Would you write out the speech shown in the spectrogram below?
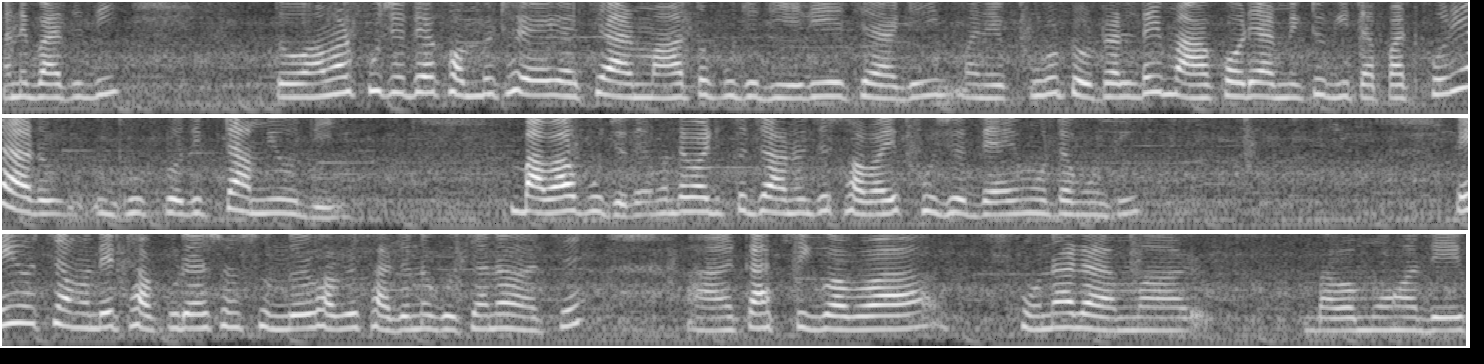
মানে বাতি দিই। তো আমার পুজো দেওয়া কমপ্লিট হয়ে গেছে, আর মা তো পুজো দিয়ে দিয়েছে আগেই। মানে পুরো টোটালটাই মা করে, আমি একটু গীতা পাঠ করি আর ধূপ প্রদীপটা আমিও দিই। বাবাও পুজো দেয়, আমাদের বাড়িতে তো জানো যে সবাই পুজো দেয় মোটামুটি। এই হচ্ছে আমাদের ঠাকুরের আসন সুন্দরভাবে সাজানো গোছানো আছে। আর কার্তিক বাবা, সোনার আমার, বাবা মহাদেব,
